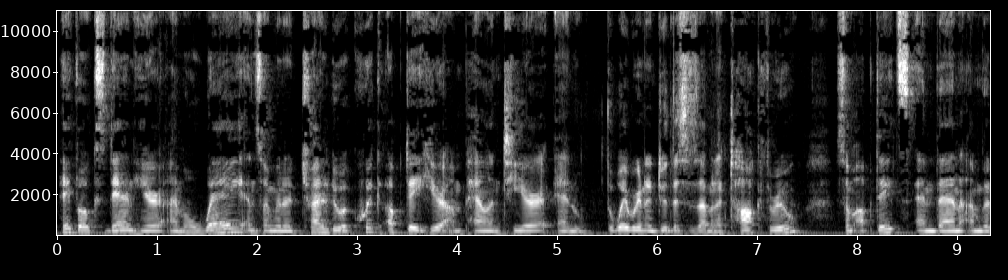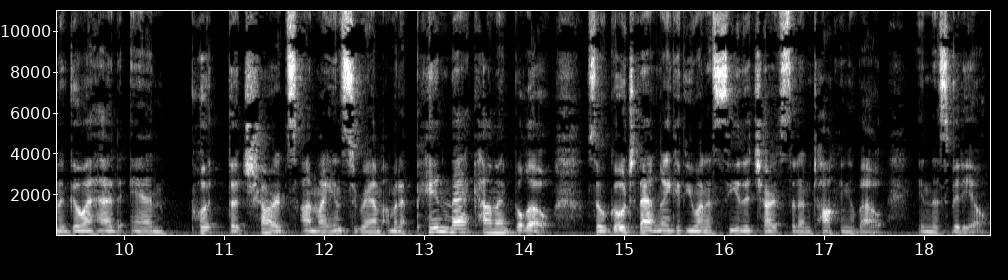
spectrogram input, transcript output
Hey folks, Dan here. I'm away, and so I'm gonna try to do a quick update here on Palantir. And the way we're gonna do this is I'm gonna talk through some updates, and then I'm gonna go ahead and put the charts on my Instagram. I'm gonna pin that comment below. So go to that link if you wanna see the charts that I'm talking about in this video.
